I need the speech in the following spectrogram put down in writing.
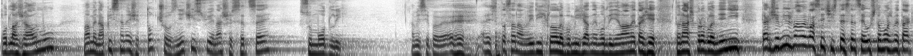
Podľa žalmu máme napísané, že to, čo znečistuje naše srdce, sú modly. A my si povieme, eh, eh, to sa nám vydýchlo, lebo my žiadne modly nemáme, takže to náš problém není. Takže my už máme vlastne čisté srdce, už to môžeme tak,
